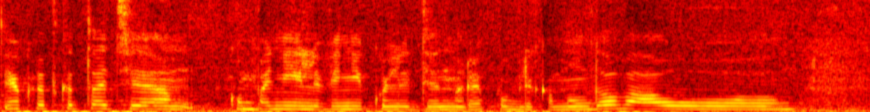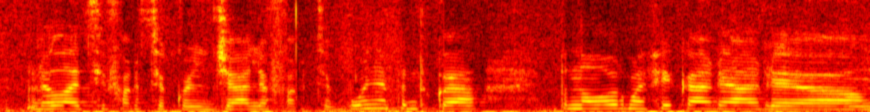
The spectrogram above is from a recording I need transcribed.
eu cred că toate companiile vinicole din Republica Moldova au relații foarte colegiale, foarte bune, pentru că, până la urmă, fiecare are um,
